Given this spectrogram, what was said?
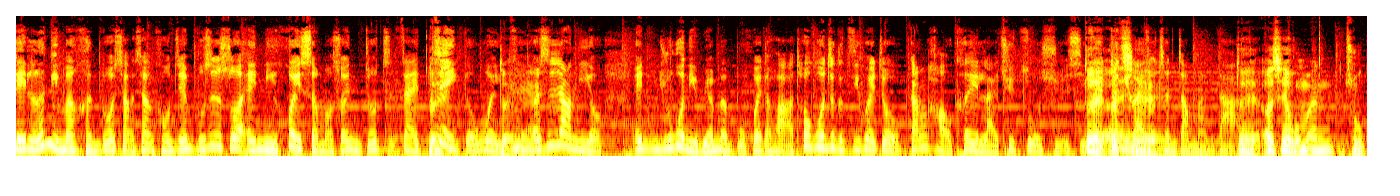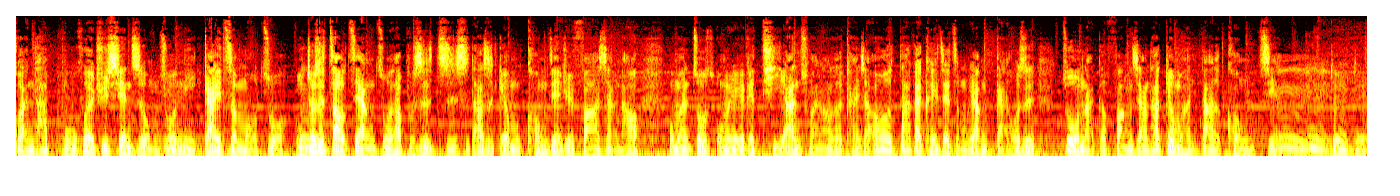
给了你们很多想象空间，不是说哎你会什么，所以你就只在这个位置，而是让你有哎，如果你原本不会的话，透过这个机会就刚好可以来去做学习，对，对你来说成长蛮大。对，而且我们主管他不会去限制我们说你该怎么做，你就是照这样做，他不是指使，他是给我们空间去发想，然后我们做我们有一个提案出来，然后再看一下哦，大概可以再怎么样改，或是做哪个方向，他给我们很大的空间。嗯嗯，对对，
